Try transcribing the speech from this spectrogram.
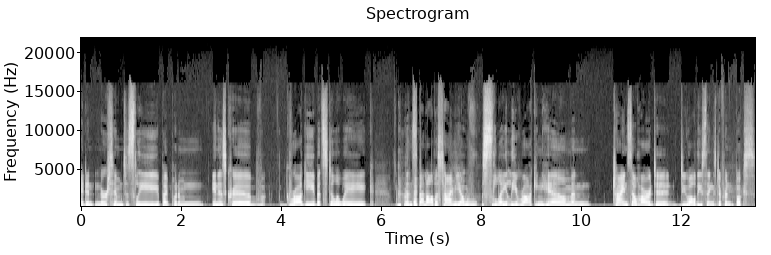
I didn't nurse him to sleep, I put him in his crib groggy but still awake. then spent all this time, you know, slightly rocking him and trying so hard to do all these things different books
